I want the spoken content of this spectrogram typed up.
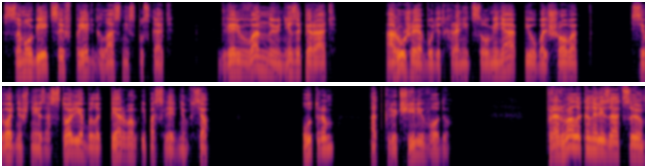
С самоубийцы впредь глаз не спускать, дверь в ванную не запирать. Оружие будет храниться у меня и у Большого, Сегодняшнее застолье было первым и последним. Все. Утром отключили воду. Прорвало канализацию,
